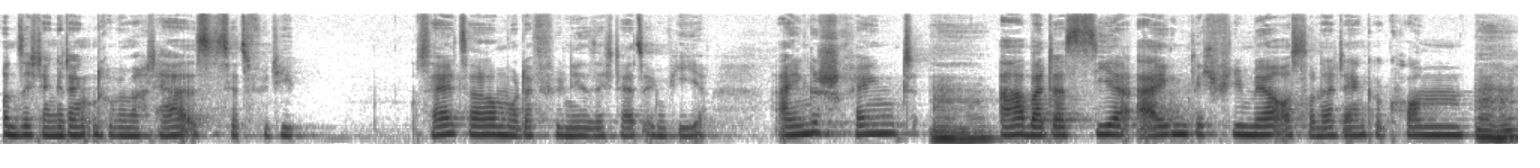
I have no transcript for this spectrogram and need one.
und sich dann Gedanken darüber macht, ja, ist es jetzt für die seltsam oder fühlen die sich da jetzt irgendwie eingeschränkt, mhm. aber dass sie ja eigentlich viel mehr aus so einer Denke kommen, mhm.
